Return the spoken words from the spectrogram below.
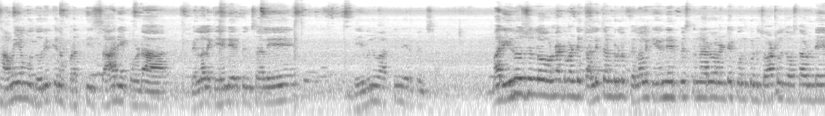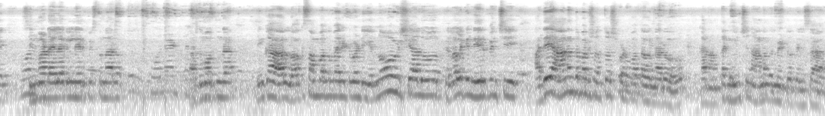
సమయము దొరికిన ప్రతిసారి కూడా పిల్లలకి ఏం నేర్పించాలి? దేవుని వాక్యం నేర్పించాలి. మరి ఈ రోజుల్లో ఉన్నటువంటి తల్లిదండ్రులు పిల్లలకి ఏం నేర్పిస్తున్నారు అని అంటే కొన్ని కొన్ని చోట్ల చూస్తూ ఉంటే సినిమా డైలాగులు నేర్పిస్తున్నారు. అర్థమవుతుందా? ఇంకా లోక సంబంధమైనటువంటి ఎన్నో విషయాలు పిల్లలకి నేర్పించి అదే ఆనందం అని సంతోషపడిపోతా ఉన్నారు. కానీ అంతకు మించిన ఆనందం ఏంటో తెలుసా?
